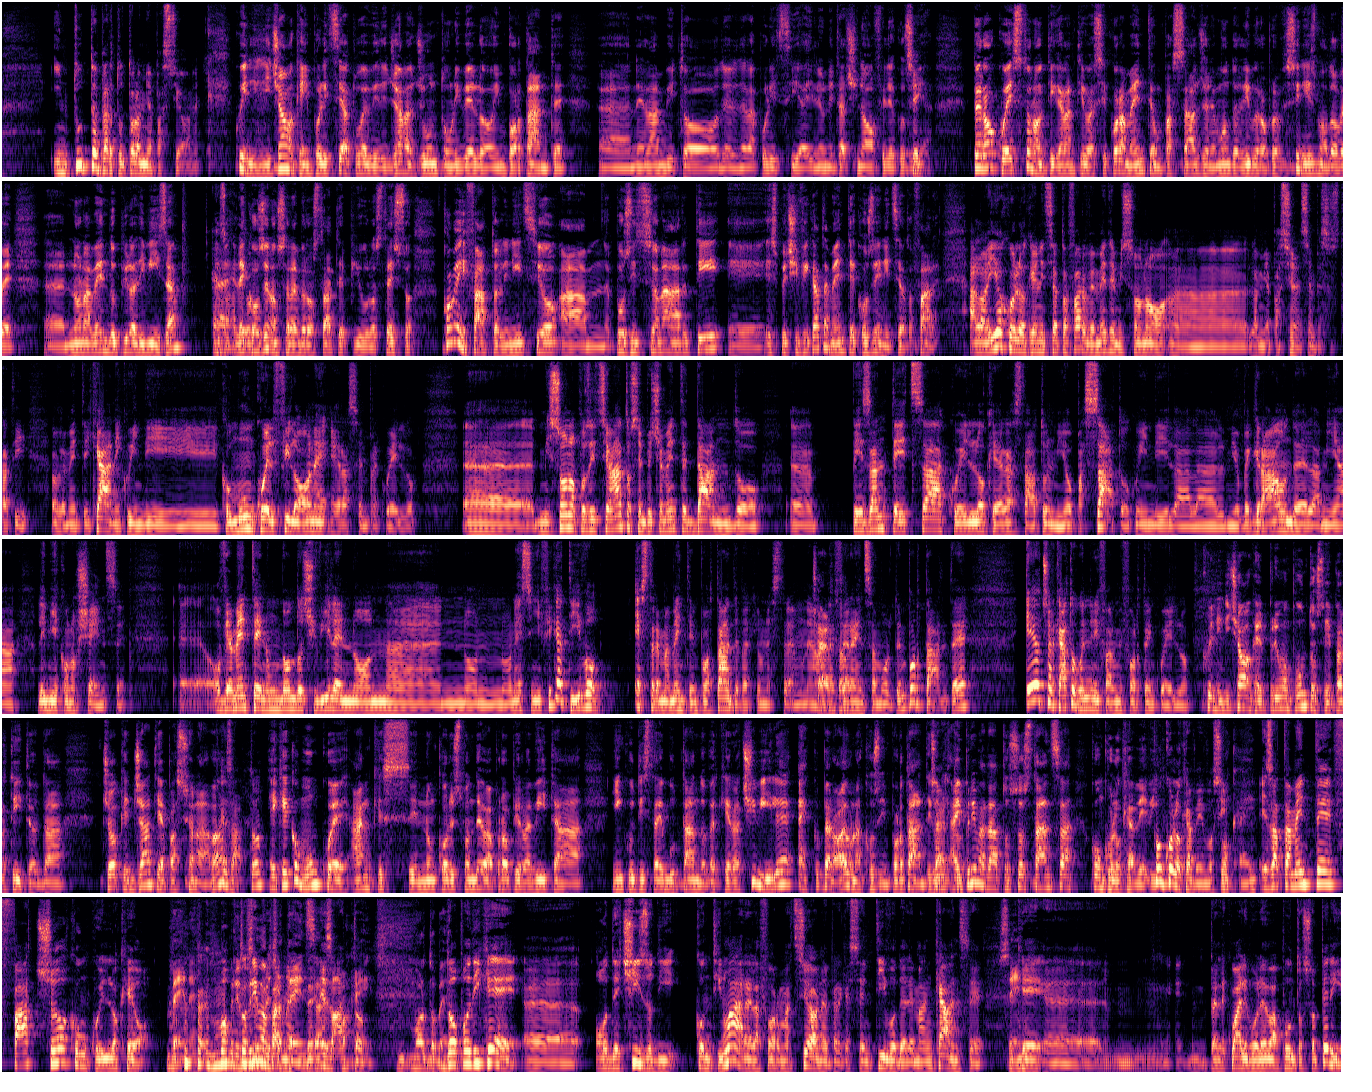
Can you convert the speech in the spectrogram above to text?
in tutto e per tutto la mia passione. Quindi diciamo che in polizia tu avevi già raggiunto un livello importante eh, nell'ambito del- della polizia, delle unità cinofile e così Sì. via. Però questo non ti garantiva sicuramente un passaggio nel mondo del libero professionismo dove eh, non avendo più la divisa eh, Esatto. le cose non sarebbero state più lo stesso. Come hai fatto all'inizio a mm, posizionarti e, e specificatamente cosa hai iniziato a fare? Allora, io quello che ho iniziato a fare, ovviamente, mi sono. eh, la mia passione sempre sono stati ovviamente i cani, quindi comunque il filone era sempre quello. Eh, mi sono posizionato semplicemente dando. eh, pesantezza a quello che era stato il mio passato, quindi la- la- il mio background, e la mia- le mie conoscenze. Eh, ovviamente in un mondo civile non, eh, non- non è significativo, estremamente importante perché è un'estre- una Certo. referenza molto importante, e ho cercato quindi di farmi forte in quello. Quindi diciamo che il primo punto sei partito da ciò che già ti appassionava Esatto. e che comunque, anche se non corrispondeva proprio alla vita in cui ti stai buttando perché era civile, ecco, però è una cosa importante. Quindi Certo. hai prima dato sostanza con quello che avevi. Con quello che avevo, sì. Ok. Esattamente faccio con quello che ho. Bene, Molto prima partenza. Esatto. Ok, molto bene. Dopodiché eh, ho deciso di continuare la formazione perché sentivo delle mancanze Sì. che, eh, per le quali volevo appunto sopperire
